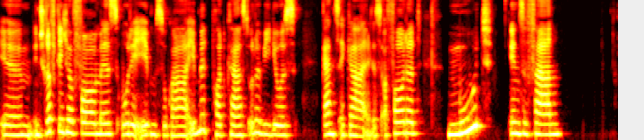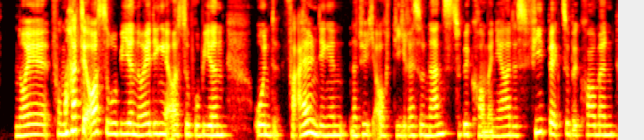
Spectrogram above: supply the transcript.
ähm, in schriftlicher Form ist oder eben sogar eben mit Podcast oder Videos, ganz egal. Das erfordert Mut, insofern neue Formate auszuprobieren, neue Dinge auszuprobieren und vor allen Dingen natürlich auch die Resonanz zu bekommen, ja, das Feedback zu bekommen,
